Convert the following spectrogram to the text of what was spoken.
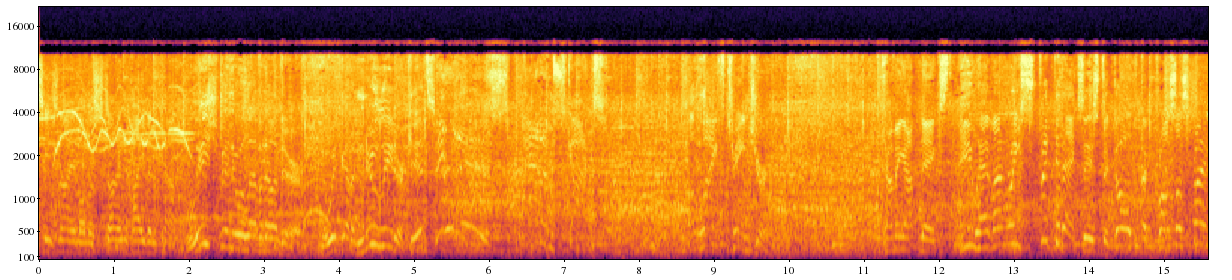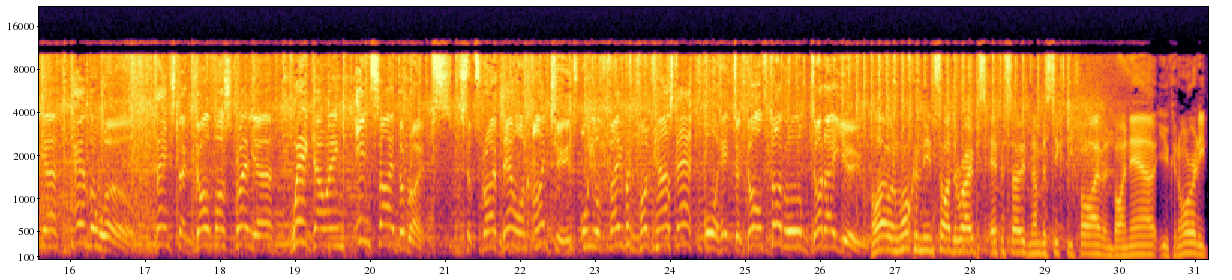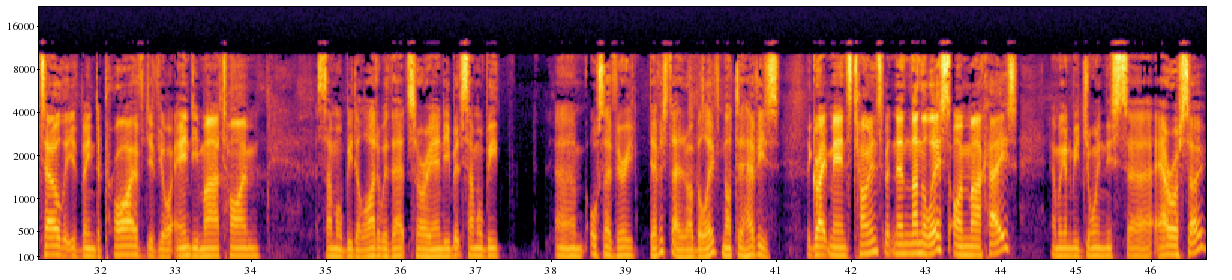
gets his name on the Stonehaven Cup. Leishman to 11 under. And we've got a new leader, kids. There it is, Adam Scott, a life changer. Coming up next, you have unrestricted access to golf across Australia and the world. Thanks to Golf Australia, we're going inside the ropes. Subscribe now on iTunes or your favourite podcast app or head to golf.org.au. Hello and welcome to Inside the Ropes, episode number 65. And by now, you can already tell that you've been deprived of your Andy Maher time. Some will be delighted with that. Sorry, Andy, but some will be um, also very devastated, I believe, not to have his the great man's tones. But nonetheless, I'm Mark Hayes, and we're going to be joined this uh, hour or so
